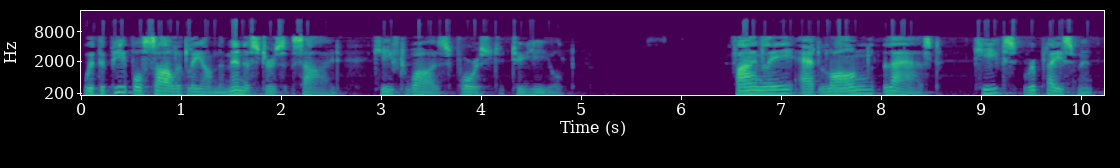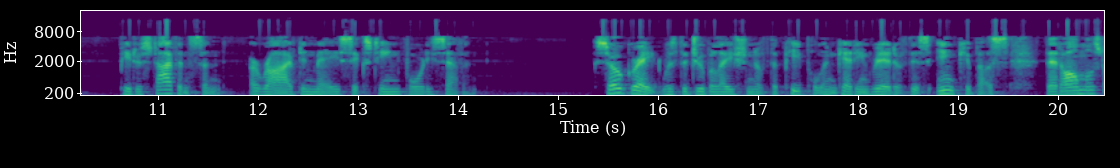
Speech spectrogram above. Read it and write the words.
With the people solidly on the minister's side, Kieft was forced to yield. Finally, at long last, Kieft's replacement, Peter Stuyvesant, arrived in May 1647. So great was the jubilation of the people in getting rid of this incubus that almost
